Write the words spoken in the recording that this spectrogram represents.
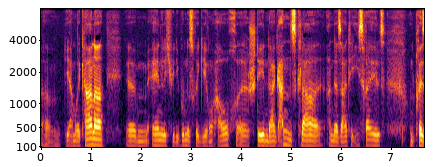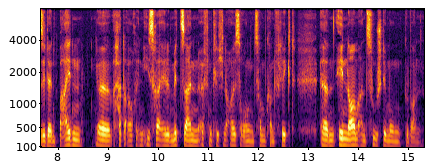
Ähm, die Amerikaner, ähm, ähnlich wie die Bundesregierung auch, äh, stehen da ganz klar an der Seite Israels. Und Präsident Biden äh, hat auch in Israel mit seinen öffentlichen Äußerungen zum Konflikt ähm, enorm an Zustimmung gewonnen.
